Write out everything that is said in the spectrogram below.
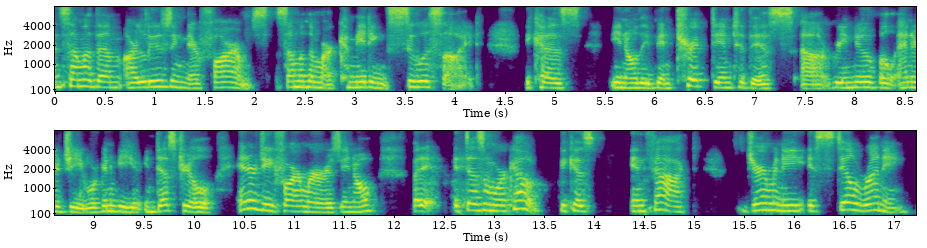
And some of them are losing their farms. Some of them are committing suicide because you know they've been tricked into this uh, renewable energy we're going to be industrial energy farmers you know but it, it doesn't work out because in fact germany is still running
